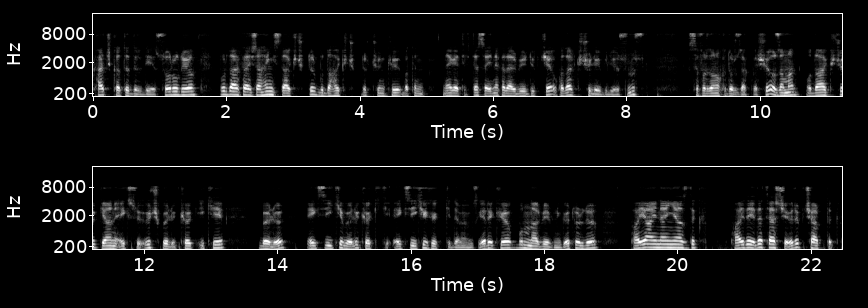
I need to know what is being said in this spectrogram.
kaç katıdır diye soruluyor. Burada arkadaşlar hangisi daha küçüktür? Bu daha küçüktür. Çünkü bakın negatifte sayı ne kadar büyüdükçe o kadar küçülüyor biliyorsunuz. Sıfırdan o kadar uzaklaşıyor. O zaman o daha küçük yani eksi 3 bölü kök 2 bölü eksi 2 bölü kök 2 eksi 2 kök 2 dememiz gerekiyor. Bunlar birbirini götürdü. Payı aynen yazdık. Paydayı da ters çevirip çarptık.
